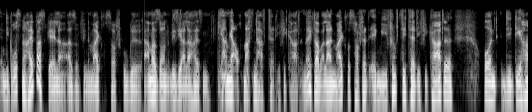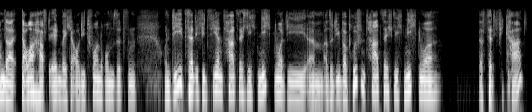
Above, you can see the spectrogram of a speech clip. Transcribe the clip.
die großen Hyperscaler, also wie eine Microsoft, Google, Amazon, wie sie alle heißen, die haben ja auch massenhaft Zertifikate. Ne? Ich glaube, allein Microsoft hat irgendwie 50 Zertifikate und die, die haben da dauerhaft irgendwelche Auditoren rumsitzen. Und die zertifizieren tatsächlich nicht nur die, ähm, also die überprüfen tatsächlich nicht nur das Zertifikat,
